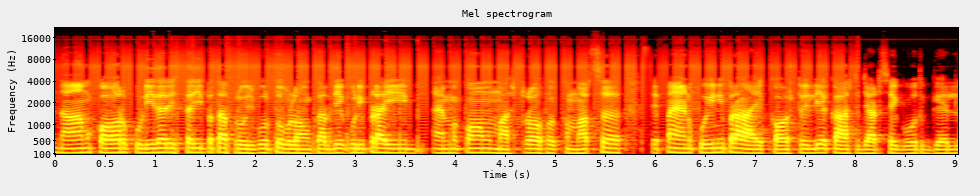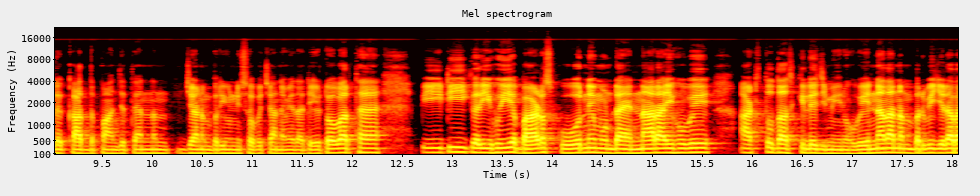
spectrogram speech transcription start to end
ਨਾਮ ਕੌਰ ਕੁੜੀ ਦਾ ਰਿਸ਼ਤਾ ਜੀ ਪਤਾ ਫਿਰੋਜ਼ਪੁਰ ਤੋਂ ਬਿਲੋਂਗ ਕਰਦੀ ਹੈ। ਕੁੜੀ ਪੜ੍ਹਾਈ ਐਮਕਾਮ ਮਾਸਟਰ ਆਫ ਕਮਰਸ ਤੇ ਭੈਣ ਕੋਈ ਨਹੀਂ ਭਰਾ ਇੱਕ ਆਸਟ੍ਰੇਲੀਆ ਕਾਸਟ ਜੱਟ ਸੇ ਗੋਤ ਗਿੱਲ ਕੱਦ 5 3 ਜਨਵਰੀ 1995 ਦਾ ਡੇਟ ਆਫ ਬਰਥ ਹੈ। ਪੀਟੀ ਕਰੀ ਹੋਈ ਹੈ। 62 ਸਕੋਰ ਨੇ ਮੁੰਡਾ ਐਨ ਆਰ ਆਈ ਹੋਵੇ 8 ਤੋਂ 10 ਕਿੱਲੇ ਜ਼ਮੀਨ ਹੋਵੇ। ਇਹਨਾਂ ਦਾ ਨੰਬਰ ਵੀ ਜਿਹੜਾ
